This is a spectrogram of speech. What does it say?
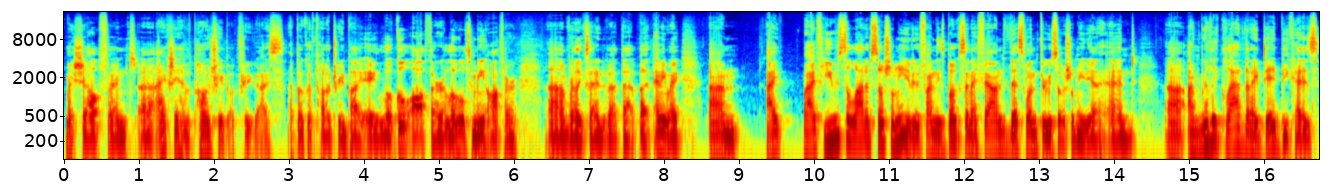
my shelf, and uh, I actually have a poetry book for you guys, a book of poetry by a local author, local to me author. Uh, really excited about that. But anyway, um, I I've used a lot of social media to find these books, and I found this one through social media, and uh, I'm really glad that I did because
